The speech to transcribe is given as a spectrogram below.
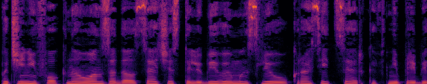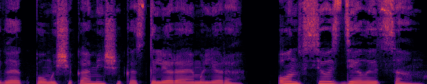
Починив окна, он задался честолюбивой мыслью украсить церковь, не прибегая к помощи каменщика, столяра и маляра. Он все сделает сам.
